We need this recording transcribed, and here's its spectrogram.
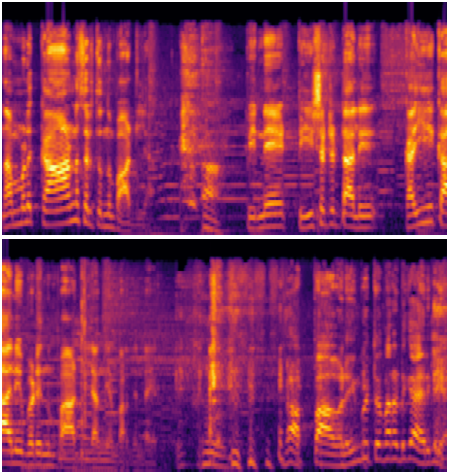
നമ്മൾ കാണുന്ന സ്ഥലത്തൊന്നും പാടില്ല. ആ. പിന്നെ ടീഷർട്ട് ഇട്ടാൽ കൈ കാൽ ഇവിടെ ഒന്നും പാടില്ല എന്ന് ഞാൻ പറഞ്ഞിട്ടുണ്ടായിരുന്നു. അപ്പൊ അവളെയും കുറ്റം പറഞ്ഞിട്ട് കാര്യമില്ല.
